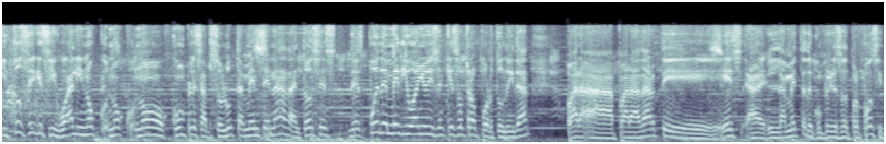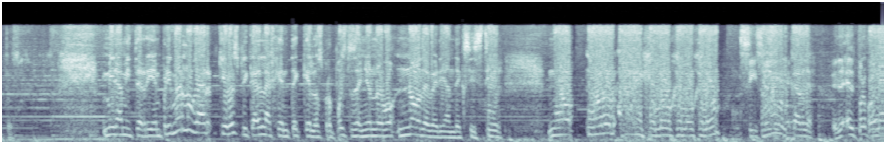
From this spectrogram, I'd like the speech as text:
Y, y tú sigues igual y no, no, no cumples absolutamente nada. Entonces, después de medio año dicen que es otra oportunidad para, para darte es, la meta de cumplir esos propósitos. Mira, mi Terry, en primer lugar, quiero explicarle a la gente que los propósitos de Año Nuevo no deberían de existir. No, no Ay, hello, hello, hello. Sí, sí. Ay. El, el propósito,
